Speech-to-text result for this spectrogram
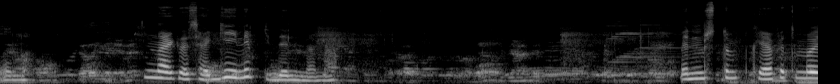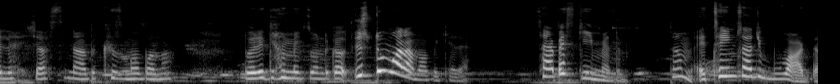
Oldu. Şimdi arkadaşlar giyinip gidelim hemen. Benim üstüm, kıyafetim böyle. Justin abi kızma bana. Böyle gelmek zorunda kaldım. Üstüm var ama bir kere. Serbest giymedim. Tamam? Eteğim sadece bu vardı.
